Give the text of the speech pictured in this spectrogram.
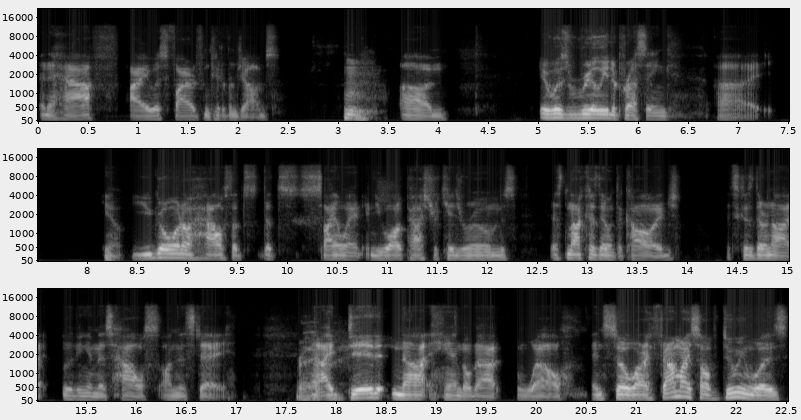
and a half, I was fired from two different jobs. Hmm. Um, it was really depressing. Uh, you know, you go in a house that's that's silent and you walk past your kids' rooms, it's not because they went to college. It's because they're not living in this house on this day. Right. And I did not handle that well. And so what I found myself doing was,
